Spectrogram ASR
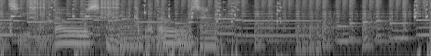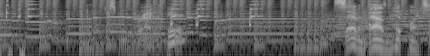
let's use one of those and then a couple of those. We'll just move right up here. 7,000 hit points.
